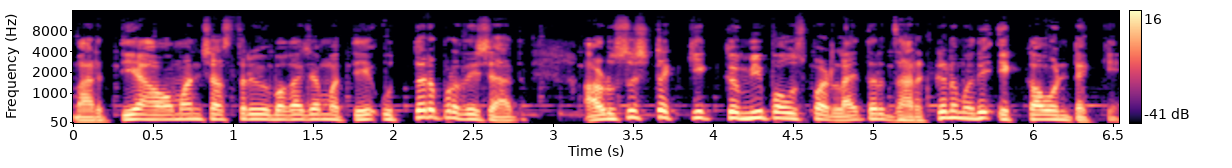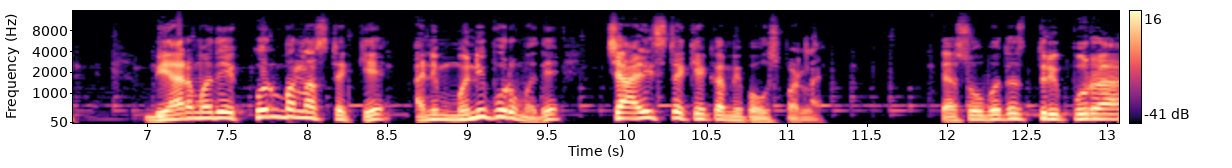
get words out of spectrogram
भारतीय हवामानशास्त्र विभागाच्या मते उत्तर प्रदेशात अडुसष्ट टक्के कमी पाऊस पडलाय तर झारखंडमध्ये एक्कावन्न टक्के बिहारमध्ये एकोणपन्नास टक्के आणि मणिपूरमध्ये चाळीस टक्के कमी पाऊस पडलाय. त्यासोबतच त्रिपुरा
